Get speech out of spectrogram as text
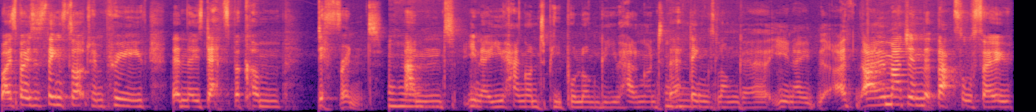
But I suppose as things start to improve, then those deaths become different, mm-hmm. and you know, you hang on to people longer, you hang on to their mm-hmm. things longer. You know, I, I imagine that that's also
